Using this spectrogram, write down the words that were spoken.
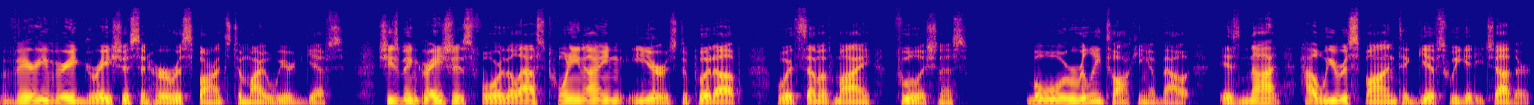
very, very gracious in her response to my weird gifts. She's been gracious for the last 29 years to put up with some of my foolishness. But what we're really talking about is not how we respond to gifts we get each other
